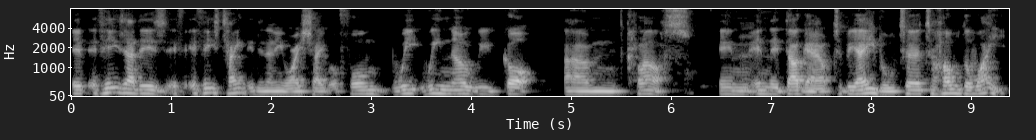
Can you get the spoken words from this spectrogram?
if, if he's had his, if, if he's tainted in any way, shape, or form, we we know we've got um, class in in the dugout to be able to to hold the weight.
